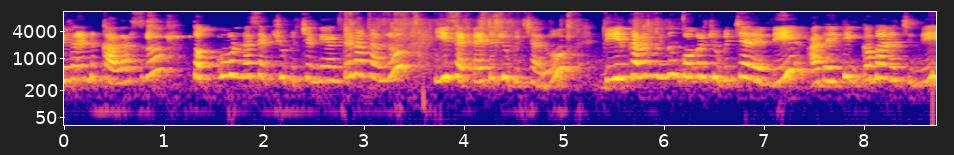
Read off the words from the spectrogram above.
డిఫరెంట్ కలర్స్లో తక్కువ ఉన్న సెట్ చూపించండి అంటే నాకు అందులో ఈ సెట్ అయితే చూపించారు. దీనికన్నా ముందు ఇంకొకటి చూపించారండి. అదైతే ఇంకా బాగా నచ్చింది.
